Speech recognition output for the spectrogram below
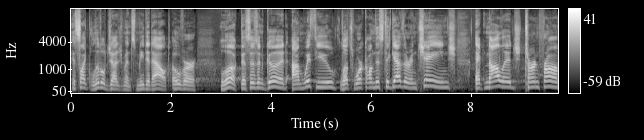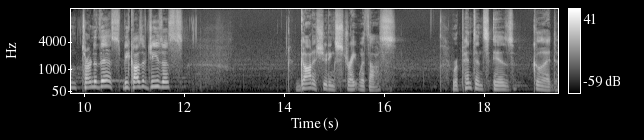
It's like little judgments meted out over look, this isn't good. I'm with you. Let's work on this together and change. Acknowledge, turn from, turn to this because of Jesus. God is shooting straight with us. Repentance is good.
